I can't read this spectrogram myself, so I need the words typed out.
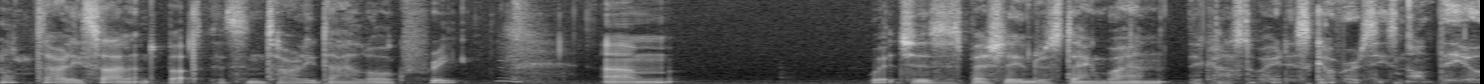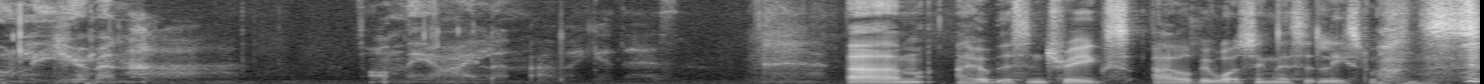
not entirely silent, but it's entirely dialogue free, um, which is especially interesting when the castaway discovers he's not the only human on the island. Oh my goodness. Um, I hope this intrigues. I will be watching this at least once.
